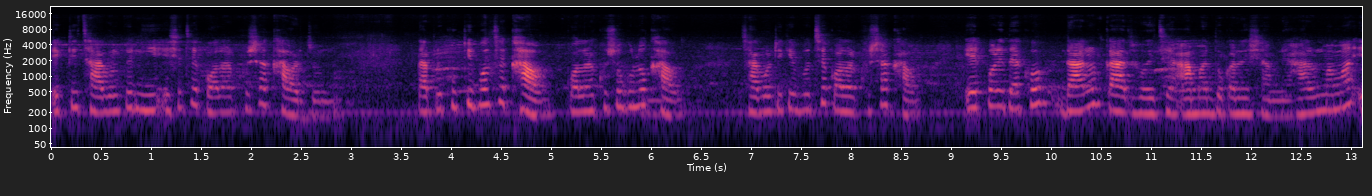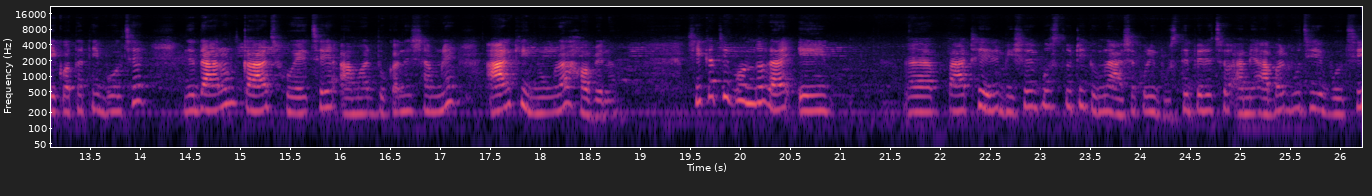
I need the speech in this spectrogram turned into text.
একটি ছাগলকে নিয়ে এসেছে কলার খোসা খাওয়ার জন্য। তারপর খুকি বলছে, খাও, কলার খোসাগুলো খাও। ছাগলটিকে বলছে, কলার খোসা খাও। এরপরে দেখো, দারুণ কাজ হয়েছে আমার দোকানের সামনে। হারুন মামা এ কথাটি বলছে যে, দারুণ কাজ হয়েছে আমার দোকানের সামনে, আর কি নোংরা হবে না। শিক্ষার্থী বন্ধুরা, এই পাঠের বিষয়বস্তুটি তোমরা আশা করি বুঝতে পেরেছ। আমি আবার বুঝিয়ে বলছি,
